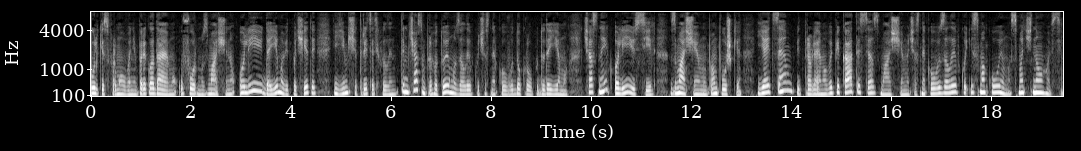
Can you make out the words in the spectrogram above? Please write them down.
Кульки сформовані перекладаємо у форму змащену олією, даємо відпочити їм ще 30 хвилин. Тим часом приготуємо заливку часникову. До кропу додаємо часник, олію, сіль, змащуємо пампушки яйцем, відправляємо випікатися, змащуємо часникову заливку і смакуємо. Смачного всім!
